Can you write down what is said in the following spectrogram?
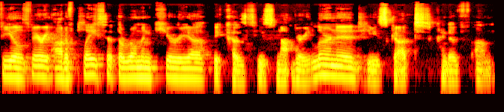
feels very out of place at the Roman Curia because he's not very learned. He's got kind of um,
